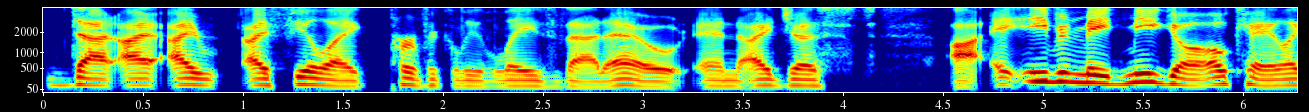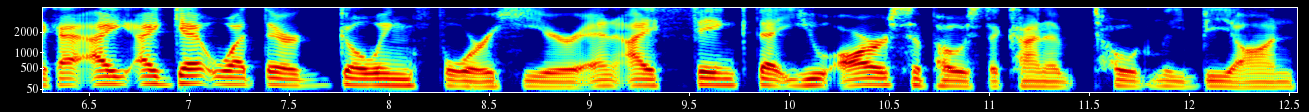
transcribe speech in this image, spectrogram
that I I I feel like perfectly lays that out, and I just. Uh, it even made me go, okay, like I, I get what they're going for here. And I think that you are supposed to kind of totally be on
